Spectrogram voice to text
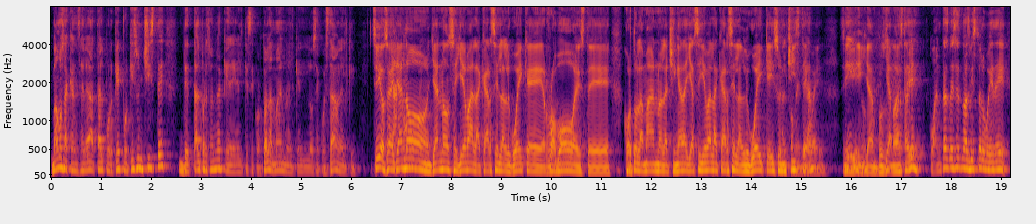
Vamos a cancelar a tal, ¿por qué? Porque hizo un chiste de tal persona que el que se cortó la mano, el que lo secuestraron, el que... Sí, o sea, Ya ya, no, no, ya no se lleva a la cárcel al güey que robó, este, cortó la mano, la chingada, ya se lleva a la cárcel al güey que hizo un chiste, güey. Sí, ¿no? y ya, pues Y no está bien. ¿Cuántas veces no has visto el güey de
